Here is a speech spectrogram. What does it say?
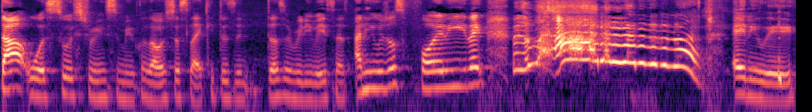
That was so strange to me because I was just like, it doesn't doesn't really make sense. And he was just funny, like, I was just like ah, Anyway,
